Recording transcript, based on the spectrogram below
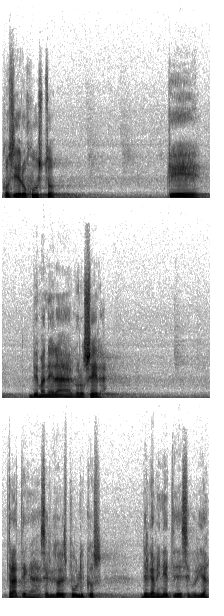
considero justo que de manera grosera traten a servidores públicos del Gabinete de Seguridad.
